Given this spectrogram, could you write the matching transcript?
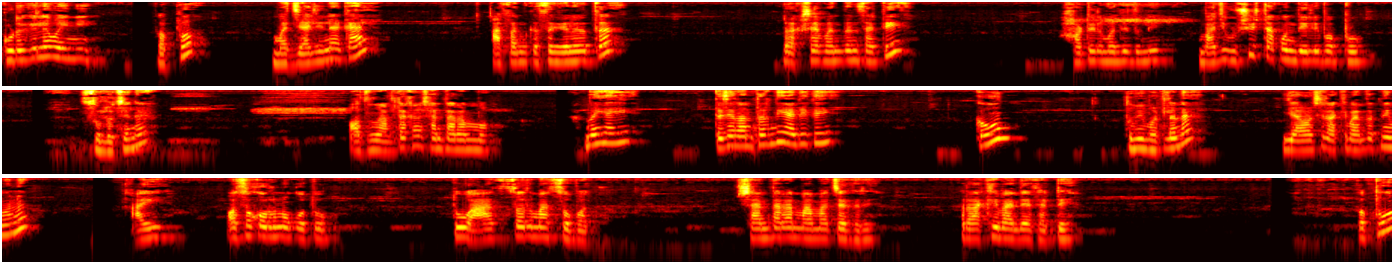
कुठं गेलं वहिनी? पप्पू मजा आली ना काय? आपण कसं गेलं होतं? रक्षाबंधनसाठी? हॉटेलमध्ये तुम्ही भाजी उशीच टाकून दिली पप्पू. सुलोचना अजून आलता का शांताराम मग? नाही आई त्याच्यानंतर नाही आली काही. काऊन तुम्ही म्हटलं ना? यावर्षी राखी बांधत नाही म्हणून? आई असं करू नको तू. तू आज चल माझ्यासोबत. शांताराम मामाच्या घरी राखी बांधण्यासाठी पप्पू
